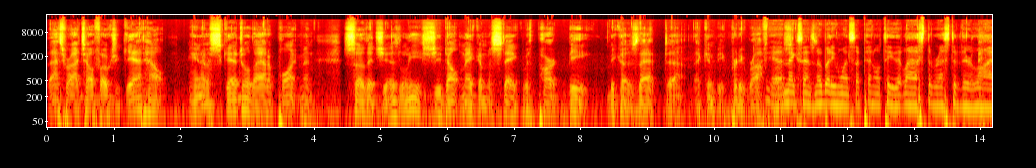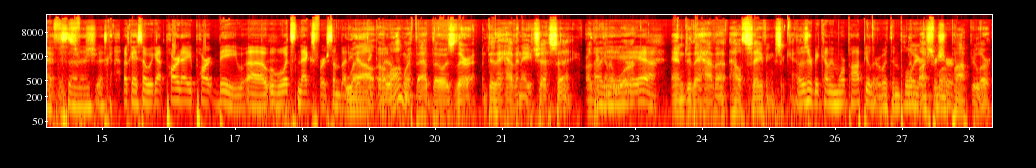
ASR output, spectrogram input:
that's where I tell folks get help. You know, schedule that appointment so that you at least you don't make a mistake with Part B because that uh, that can be pretty rough. Yeah, it makes sense. Nobody wants a penalty that lasts the rest of their life. So sure. that's okay, so we got part A, part B. Uh, what's next for somebody? Well, along with that, though, is there do they have an HSA? Are they Oh, going to yeah, work? yeah. And do they have a health savings account? those are becoming more popular with employers much more sure. popular,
